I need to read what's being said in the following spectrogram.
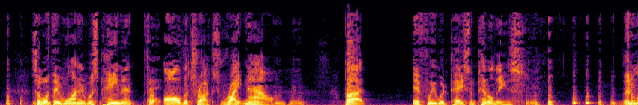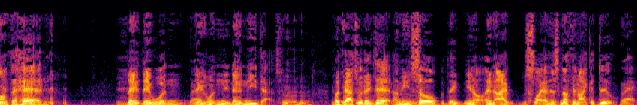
so what they wanted was payment for Right. all the trucks right now. Mm-hmm. But if we would pay some penalties in a month ahead, they, they wouldn't they wouldn't need, they need that. But that's what they did. I mean, so they you know, and I there's nothing I could do Right.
